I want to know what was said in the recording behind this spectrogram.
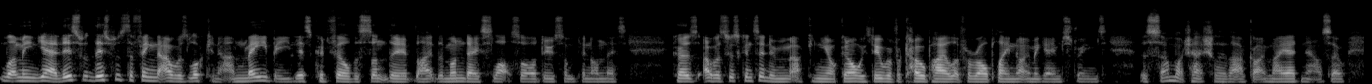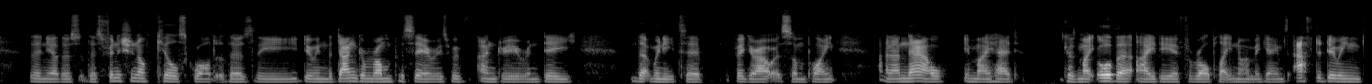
Well, I mean, yeah, this this was the thing that I was looking at, and maybe this could fill the Sunday, like the Monday slots, or do something on this. Because I was just considering, I can you know can always do with a co-pilot for role playing not in my game streams. There's so much actually that I've got in my head now. So then yeah, there's there's finishing off Kill Squad. There's the doing the Danganronpa series with Andrea and Dee that we need to figure out at some point. And I'm now in my head because my other idea for role playing my games after doing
